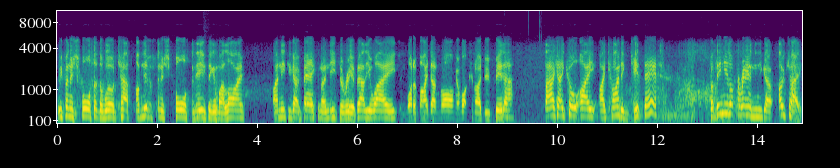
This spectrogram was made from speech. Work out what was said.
we finished fourth at the World Cup. I've never finished fourth in anything in my life. I need to go back and I need to reevaluate. What have I done wrong and what can I do better? Okay, cool. I, I kind of get that. But then you look around and you go, okay,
